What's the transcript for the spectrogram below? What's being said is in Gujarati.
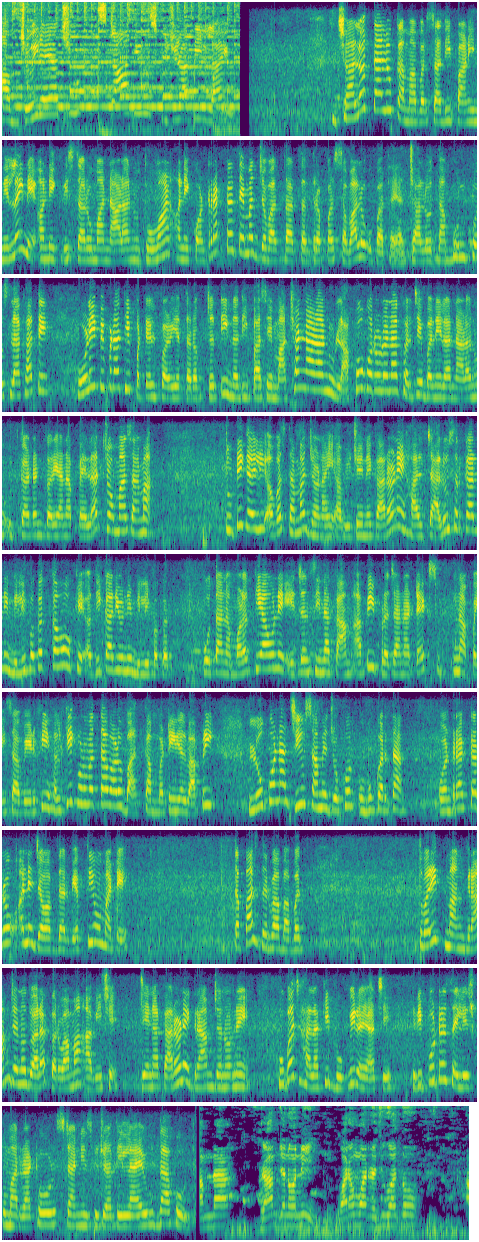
આપ જોઈ રહ્યા છો star news Gujarati live Zalod તાલુકામાં વરસાદી પાણીને લઈને અનેક વિસ્તારોમાં નાળાનું ધોવાણ અને કોન્ટ્રાક્ટર તેમજ જવાબદાર તંત્ર પર સવાલો ઊભા થયા. ઝાલોદના મૂન ખોસલા ખાતે હોળી પીપળાથી પટેલ ફળિયા તરફ જતી નદી પાસે માછણ નાળાનું લાખો કરોડોના ખર્ચે બનેલા નાળાનું ઉદ્ઘાટન કર્યાના પહેલા જ ચોમાસામાં તૂટી ગયેલી અવસ્થામાં જણાઈ આવ્યું જેને કારણે હાલ ચાલુ સરકારની મિલીભગત કહો કે અધિકારીઓની મિલીભગત. પોતાના મળતિયાઓને એજન્સીના કામ આપી પ્રજાના ટેક્સના પૈસા વેડફી હલકી ગુણવત્તાવાળું બાંધકામ મટીરિયલ વાપરી લોકોના જીવ સામે જોખમ ઊભું કરતા કોન્ટ્રાક્ટરો અને જવાબદાર વ્યક્તિઓ માટે તપાસ ધરવા બાબત ત્વરિત માંગ ગ્રામજનો દ્વારા કરવામાં આવી છે, જેના કારણે ગ્રામજનોને ખૂબ જ હાલાકી ભોગવી રહ્યા છે. Reporter Shailesh Kumar Rathod, star news Gujarati live, Dahod. ગામના ગ્રામજનોની વારંવાર રજૂઆતો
